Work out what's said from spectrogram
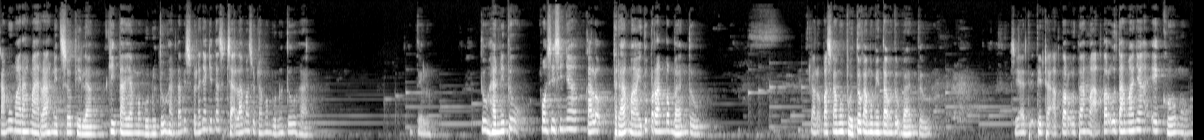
Kamu marah-marah, Nietzsche bilang kita yang membunuh Tuhan, tapi sebenarnya kita sejak lama sudah membunuh Tuhan. Itu loh. Tuhan itu posisinya kalau drama itu peran pembantu. Kalau pas kamu butuh, kamu minta untuk bantu. Dia tidak aktor utama, aktor utamanya egomu.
